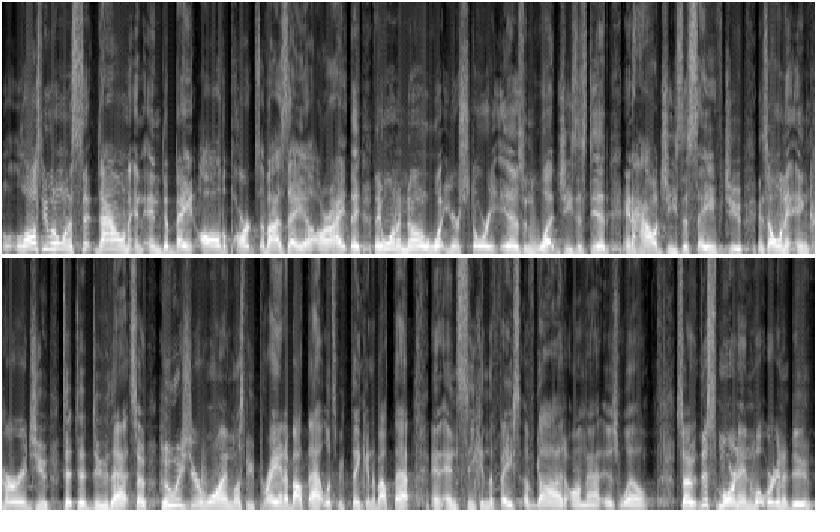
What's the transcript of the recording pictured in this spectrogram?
lost people don't want to sit down and, and debate all the parts of Isaiah, all right? They, they want to know what your story is and what Jesus did and how Jesus saved you. And so I want to encourage you to, to do that. So, who is your one? Let's be praying about that. Let's be thinking about that and, and seeking the face of God on that as well. So, this morning, what we're going to do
